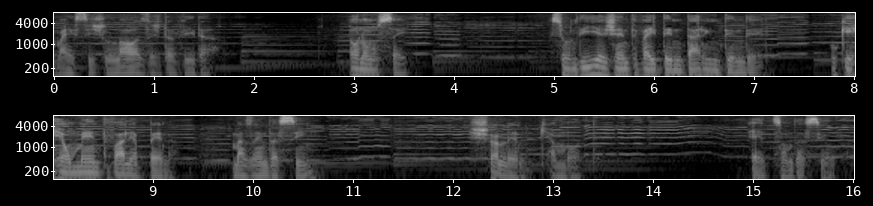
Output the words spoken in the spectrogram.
mais sigilosas da vida. Eu não sei se um dia a gente vai tentar entender o que realmente vale a pena, mas ainda assim, Shalem Kiambot, Edson da Silva.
